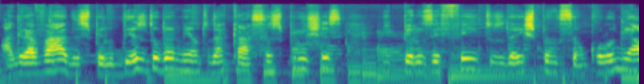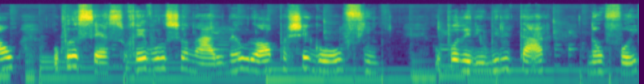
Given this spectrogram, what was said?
agravadas pelo desdobramento da caça às bruxas e pelos efeitos da expansão colonial, o processo revolucionário na Europa chegou ao fim. O poderio militar não foi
